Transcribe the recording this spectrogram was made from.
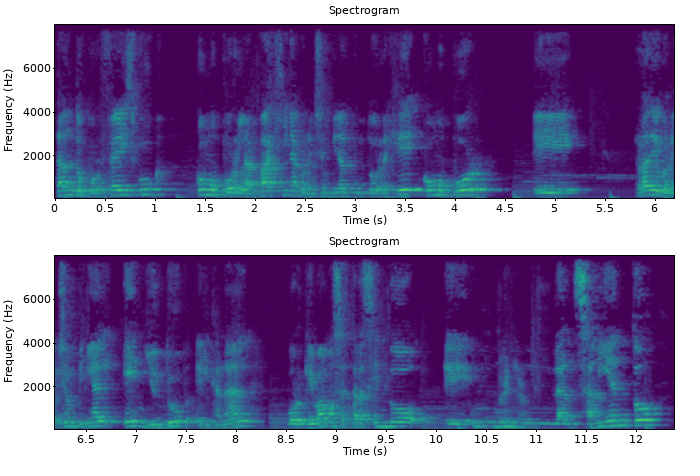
tanto por Facebook como por la página conexionpinal.org, como por eh, Radio Conexión Piñal en YouTube, el canal, porque vamos a estar haciendo eh, un lanzamiento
